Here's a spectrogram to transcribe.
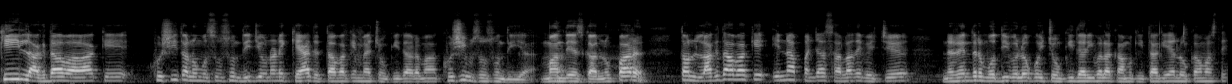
ਕੀ ਲੱਗਦਾ ਵਾ ਕਿ ਖੁਸ਼ੀ ਤੁਹਾਨੂੰ ਮਹਿਸੂਸ ਹੁੰਦੀ ਜੇ ਉਹਨਾਂ ਨੇ ਕਹਿ ਦਿੱਤਾ ਵਾ ਕਿ ਮੈਂ ਚੌਕੀਦਾਰ ਵਾਂ, ਖੁਸ਼ੀ ਮਹਿਸੂਸ ਹੁੰਦੀ ਆ, ਮੰਨਦੇ ਇਸ ਗੱਲ ਨੂੰ। ਪਰ ਤੁਹਾਨੂੰ ਲੱਗਦਾ ਵਾ ਕਿ ਇਹਨਾਂ 5 ਸਾਲਾਂ ਦੇ ਵਿੱਚ ਨਰਿੰਦਰ ਮੋਦੀ ਵੱਲੋਂ ਕੋਈ ਚੌਕੀਦਾਰੀ ਵਾਲਾ ਕੰਮ ਕੀਤਾ ਗਿਆ ਲੋਕਾਂ ਵਾਸਤੇ?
